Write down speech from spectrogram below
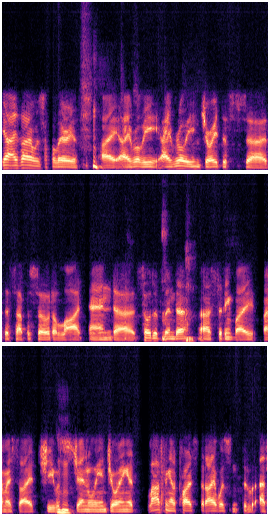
Yeah, I thought it was hilarious. I, I really, I really enjoyed this uh, this episode a lot, and uh, so did Linda, uh, sitting by by my side. She was Mhm. genuinely enjoying it, laughing at parts that I wasn't at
